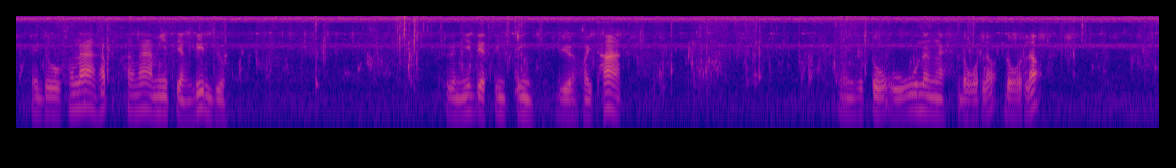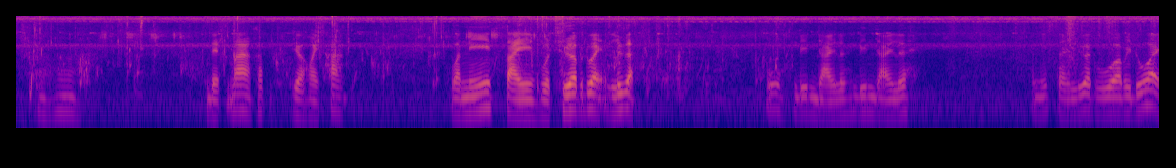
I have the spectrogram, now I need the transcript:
ไป ดูข้างหน้าครับ ข้างหน้ามีเสียงดิ้นอยู่ คืนนี้เด็ดจริงๆเหยื่อหอยทากนี่คือตัวอู้นั่นไงโดดแล้วโดดแล้วเด็ดมากครับเหยื่อหอยทาก วันนี้ใส่หัวเชื้อไปด้วยเลือดโอ้ดิ้นใหญ่เลยดิ้นใหญ่เลยอันนี้ใส่เลือดวัวไปด้วย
